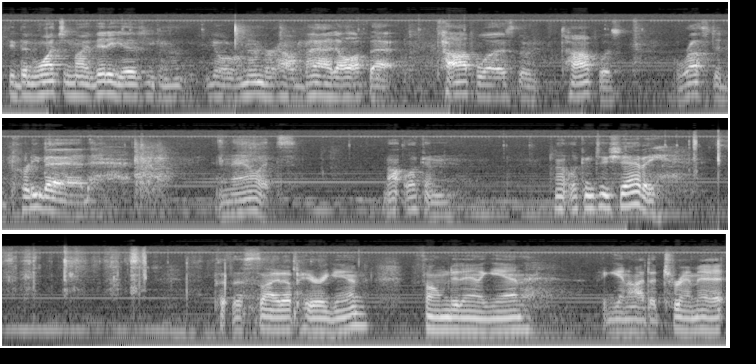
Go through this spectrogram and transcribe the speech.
if you've been watching my videos, you can you'll remember how bad off that top was. The top was rusted pretty bad, and now it's not looking not looking too shabby. Put this side up here again, foamed it in again. Again, I'll have to trim it,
